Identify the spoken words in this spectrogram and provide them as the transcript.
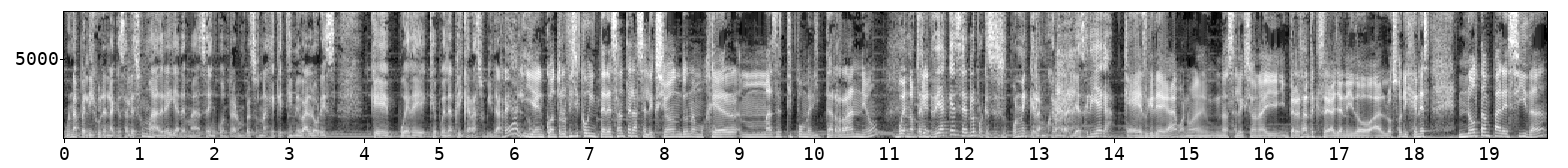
una película en la que sale su madre y además encontrar un personaje que tiene valores que puede, que puede aplicar a su vida real. ¿no? Y en cuanto a lo físico, interesante la selección de una mujer más de tipo mediterráneo, Bueno, que- tendría que serlo porque se supone que la Mujer Maravilla es griega. que es griega. Bueno, hay una selección ahí interesante que se hayan ido a los orígenes, no tan parecida,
